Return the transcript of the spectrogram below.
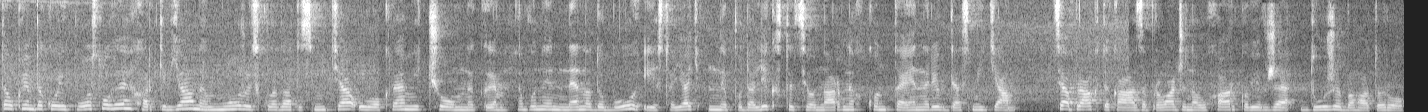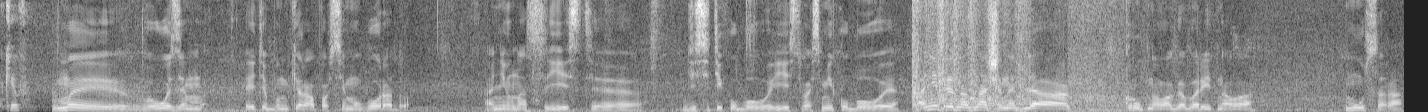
Та окрім такої послуги, харків'яни можуть складати сміття у окремі човники. Вони не на добу і стоять неподалік стаціонарних контейнерів для сміття. Ця практика запроваджена у Харкові вже дуже багато років. Мы вывозим эти бункера по всему городу. Они у нас есть э, 10-кубовые, есть 8-кубовые. Они предназначены для крупного габаритного мусора,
